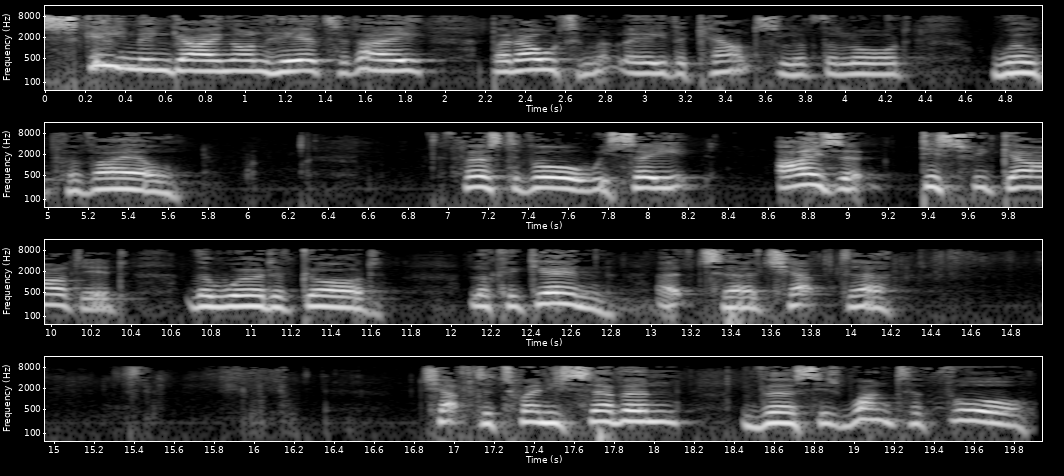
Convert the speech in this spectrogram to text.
scheming going on here today, but ultimately the counsel of the Lord will prevail. First of all, we see Isaac disregarded the word of God. Look again at uh, chapter chapter 27 verses 1 to 4.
